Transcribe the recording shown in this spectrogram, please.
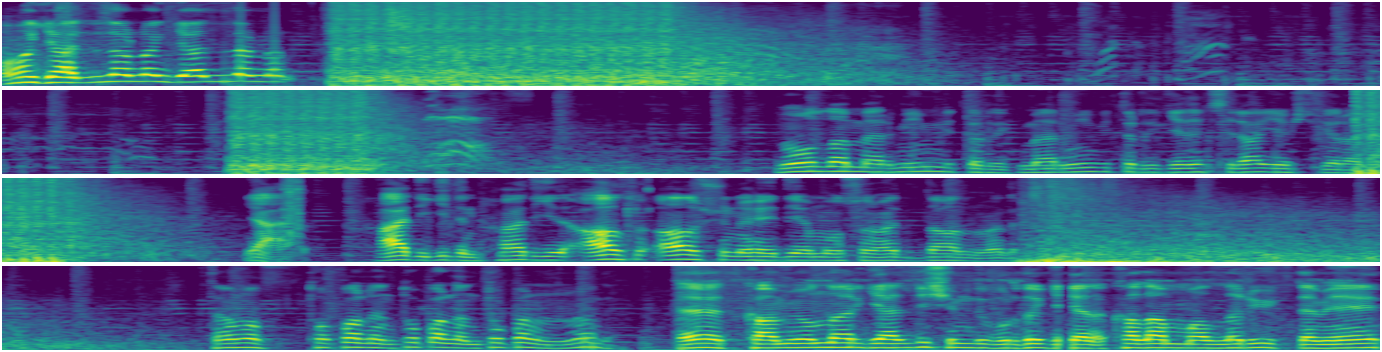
Aha geldiler lan geldiler lan. Ne oldu lan mermiyi mi bitirdik? Mermiyi bitirdik yedek silah geçtik herhalde. Ya hadi gidin hadi gidin al al şunu hediyem olsun hadi dağılın hadi. Tamam toparlanın toparlanın toparlanın hadi. Evet kamyonlar geldi şimdi burada gel- kalan malları yüklemeye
